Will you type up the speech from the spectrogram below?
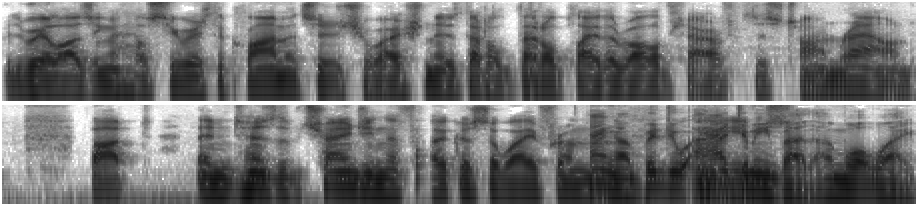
realizing how serious the climate situation is. That'll that'll play the role of tariffs this time round. But in terms of changing the focus away from, hang on, but how do you mean by that? In what way?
